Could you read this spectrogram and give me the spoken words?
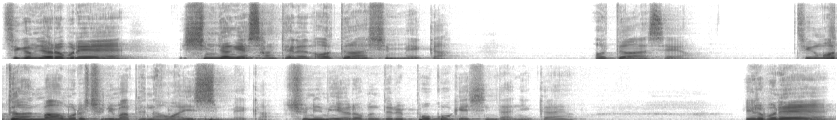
지금 여러분의 심령의 상태는 어떠하십니까? 어떠하세요? 지금 어떠한 마음으로 주님 앞에 나와 있습니까? 주님이 여러분들을 보고 계신다니까요. 여러분의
